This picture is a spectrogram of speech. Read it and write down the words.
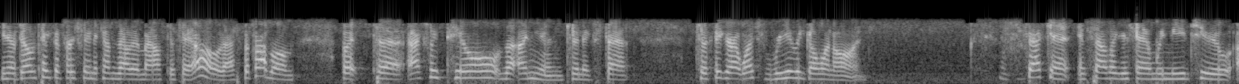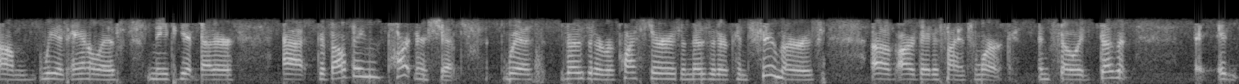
You know, don't take the first thing that comes out of their mouth to say, oh, that's the problem but to actually peel the onion to an extent to figure out what's really going on. Second, it sounds like you're saying we need to, um, we as analysts need to get better at developing partnerships with those that are requesters and those that are consumers of our data science work. And so it doesn't, it, it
